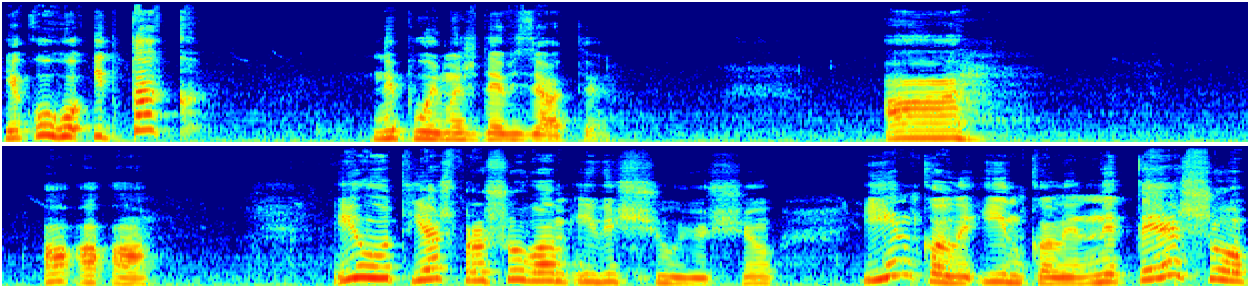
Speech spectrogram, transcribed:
якого і так не поймеш, де взяти. А. А-а-а. І от я ж прошу вам і віщую, що інколи, інколи не те, що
